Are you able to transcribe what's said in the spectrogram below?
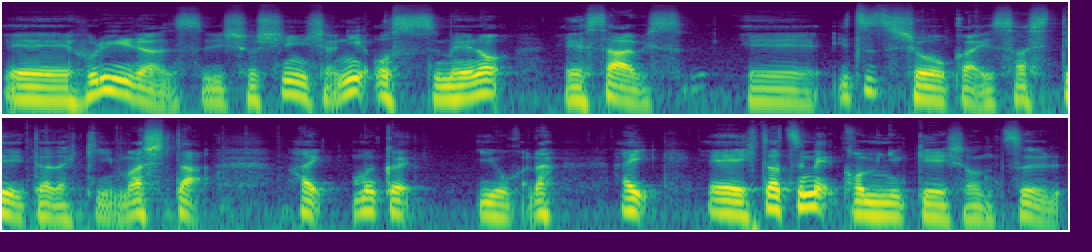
えー、フリーランス初心者におすすめの、えー、サービス、えー、5つ紹介させていただきました。はい。もう一回言おうかな。はい。えー、1つ目、コミュニケーションツール、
